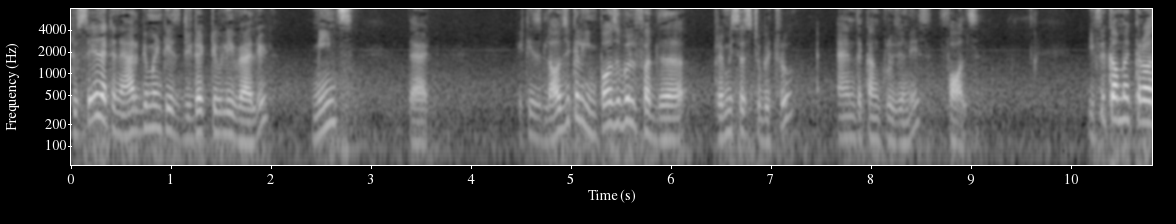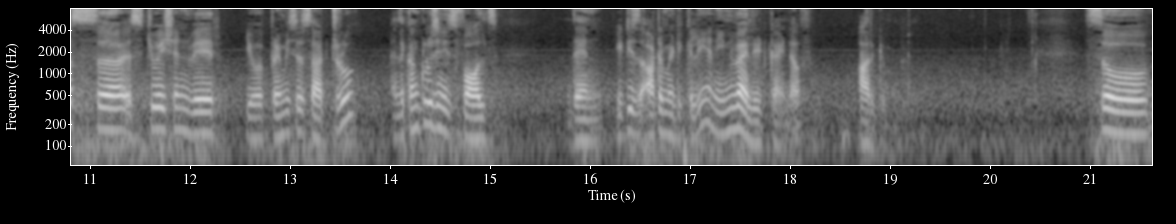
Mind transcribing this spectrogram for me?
To say that an argument is deductively valid means that it is logically impossible for the premises to be true and the conclusion is false if you come across a situation where your premises are true and the conclusion is false then it is automatically an invalid kind of argument. So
